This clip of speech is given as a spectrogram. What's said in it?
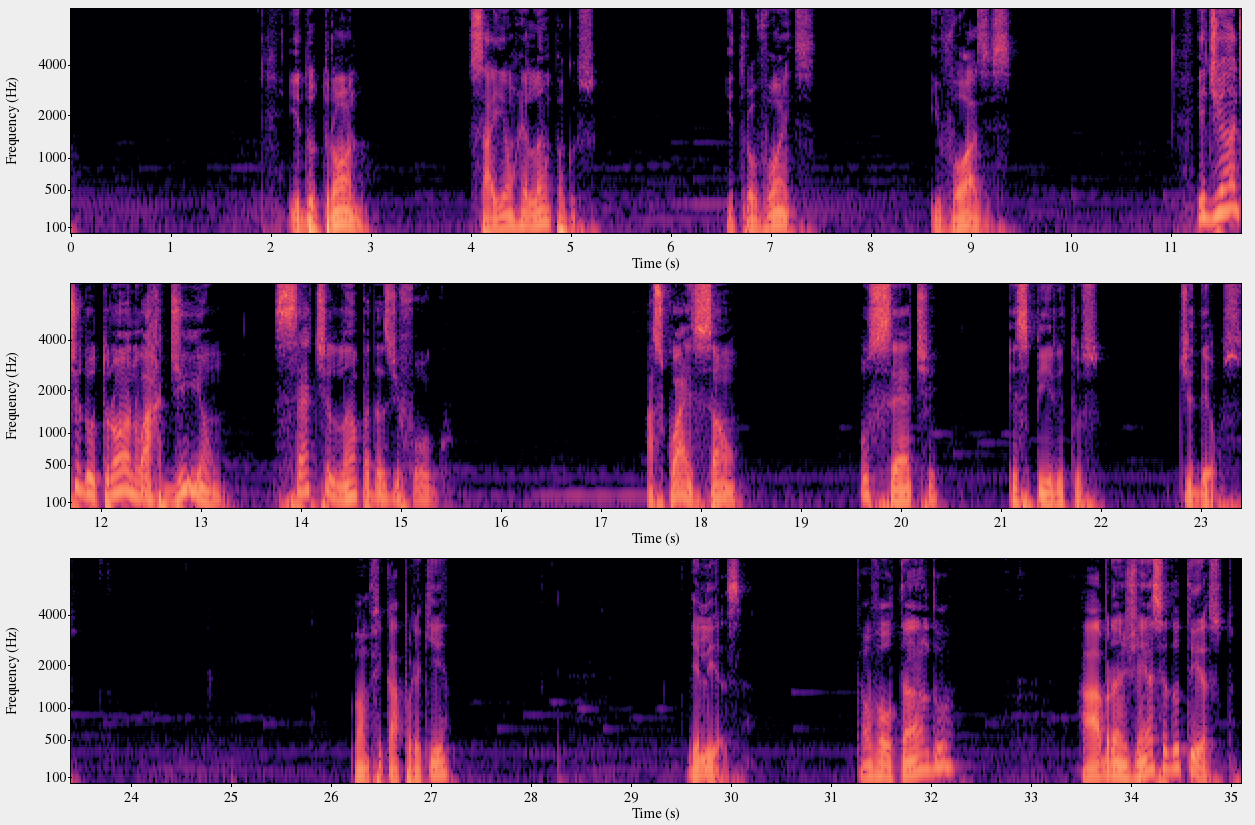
E do trono saíam relâmpagos e trovões e vozes. E diante do trono ardiam sete lâmpadas de fogo, as quais são os sete Espíritos de Deus. Vamos ficar por aqui? Beleza. Então, voltando à abrangência do texto.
